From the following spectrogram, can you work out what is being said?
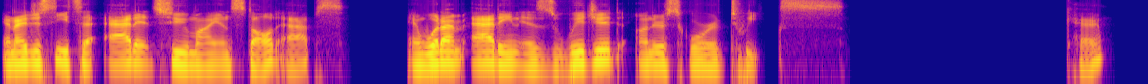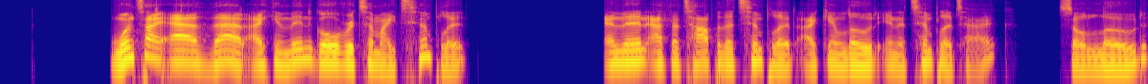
and I just need to add it to my installed apps. And what I'm adding is widget underscore tweaks. Okay. Once I add that, I can then go over to my template and then at the top of the template, I can load in a template tag. So load.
